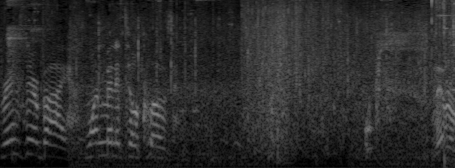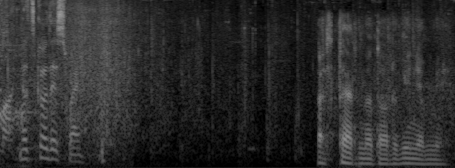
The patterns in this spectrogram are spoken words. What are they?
Rings nearby. One minute till close. Never mind. Let's go this way. Alternator, vieni a me.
